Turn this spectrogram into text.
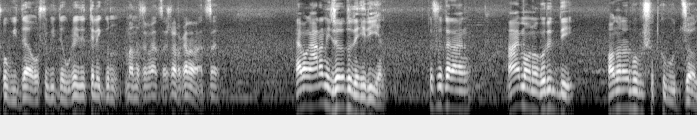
সুবিধা, অসুবিধা উড়ে দিতে লাগুন মানুষের আছে, সরকারের আছে। এবং আরা নিজেরও তো দেহিরিয়েন তো সুতরাং আমি মনে করি দি, অনারার ভবিষ্যৎ খুব উজ্জ্বল।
